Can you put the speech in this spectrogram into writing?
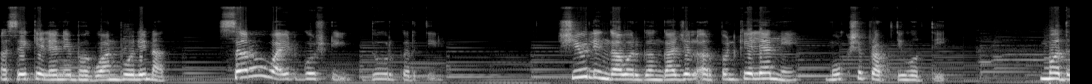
असे केल्याने भगवान भोलेनाथ सर्व वाईट गोष्टी दूर करतील. शिवलिंगावर गंगाजल अर्पण केल्याने मोक्ष प्राप्ती होते. मध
